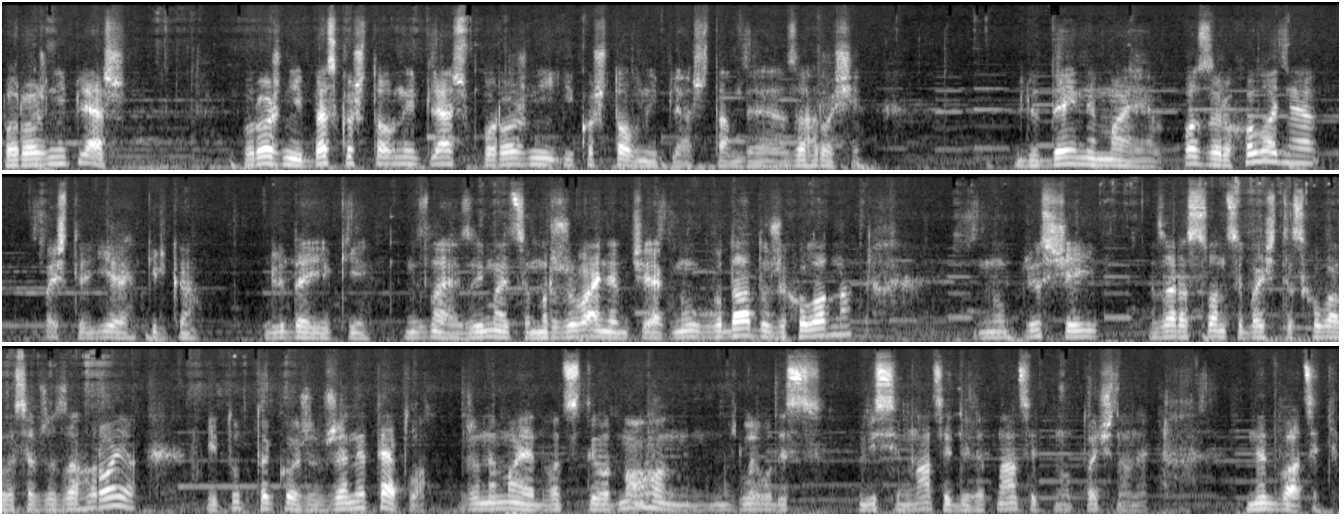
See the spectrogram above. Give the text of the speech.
Порожній пляж. Порожній безкоштовний пляж, порожній і коштовний пляж, там де за гроші. Людей немає. Озеро холодне, бачите, є кілька людей, які, не знаю, займаються моржуванням чи як. Ну, вода дуже холодна. Ну, плюс ще й зараз сонце, бачите, сховалося вже за горою. І тут також вже не тепло. Вже немає 21, можливо, десь 18-19, ну точно не, не 20.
